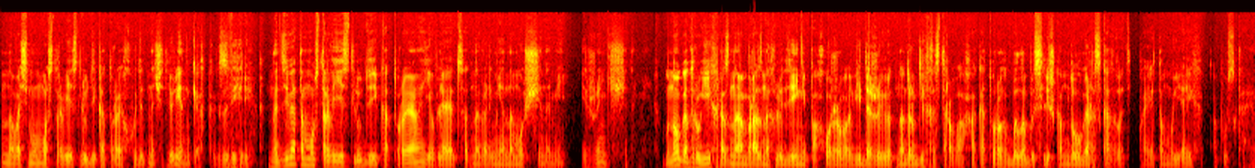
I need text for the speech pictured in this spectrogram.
На восьмом острове есть люди, которые ходят на четвереньках, как звери. На девятом острове есть люди, которые являются одновременно мужчинами и женщинами. Много других разнообразных людей непохожего вида живет на других островах, о которых было бы слишком долго рассказывать, поэтому я их опускаю.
